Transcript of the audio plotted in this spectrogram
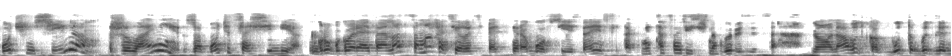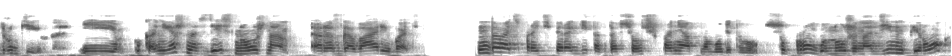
очень сильном желании заботиться о себе. Грубо говоря, это она сама хотела пять пирогов съесть, да, если так метафорично выразиться. Но она вот как будто бы для других. И, конечно, здесь нужно разговаривать ну, давайте про эти пироги, тогда все очень понятно будет. Супругу нужен один пирог,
